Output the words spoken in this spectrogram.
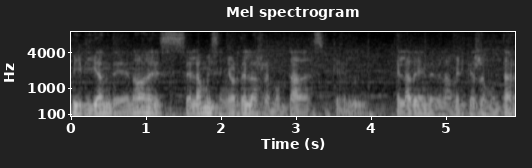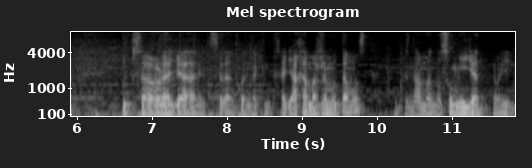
vivían de, no, es el amo y señor de las remontadas, y que el, el ADN de la América es remontar. Y pues ahora ya se dan cuenta que ya jamás remontamos y pues nada más nos humillan, ¿no? Y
